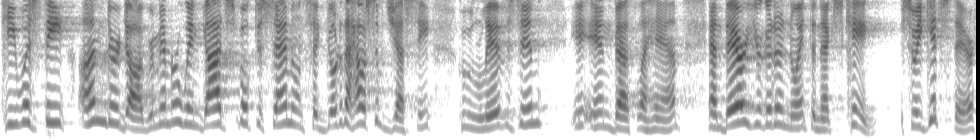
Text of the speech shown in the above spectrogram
He was the underdog. Remember when God spoke to Samuel and said, Go to the house of Jesse, who lives in, in Bethlehem, and there you're going to anoint the next king. So he gets there,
